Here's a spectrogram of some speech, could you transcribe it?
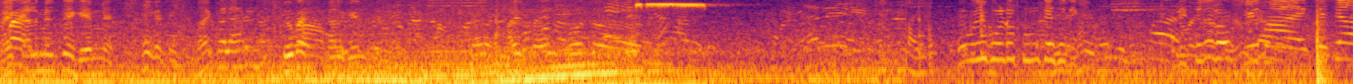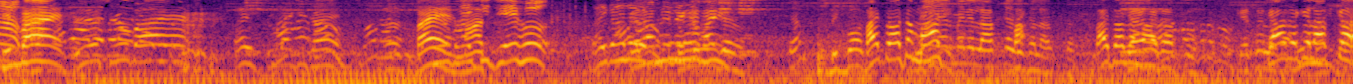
भाई कल मिलते हैं गेम में। ठीक है ठीक है। भाई कल क्यों भाई? कल गेम से। भाई फ़ैन बहुत वही बोल रहा हूँ तुम कैसे दिखे? इतने लोग शिव भाई कैसे हो। आप? बाय शिव भाई बाय भाई की जय हो। आपने देखा भाई? बिग बॉस भाई तो ऐसा मास्क मैंने लास्ट का देखा लास्ट का। भाई तो ऐसा क्या आपको? कैसा क्या देखे लास्ट का?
